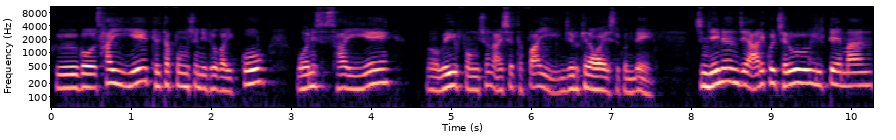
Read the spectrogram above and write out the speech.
그거 사이에 델타 펑션이 들어가 있고 원S 사이에 어, 웨이브 펑션 아이세타 파이 이제 이렇게 나와 있을 건데 지금 얘는 이제 r 이퀄 제로일 때만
